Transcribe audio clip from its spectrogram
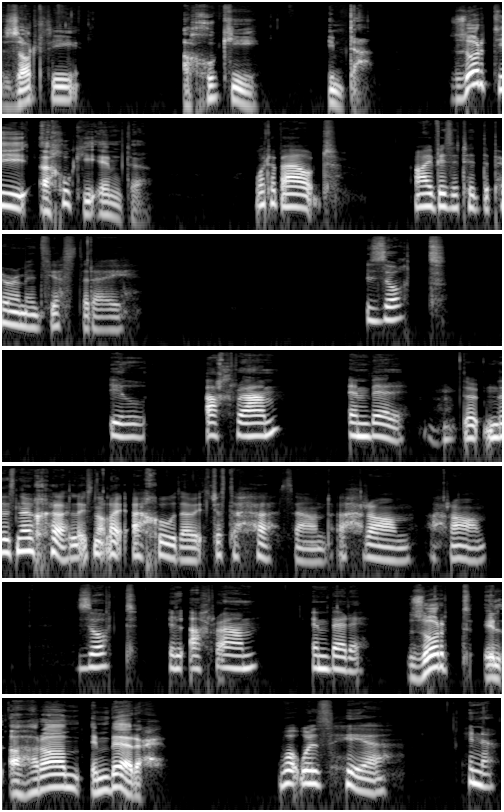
Zorti achuki imta. زرتي أخوك إمتى؟ What about I visited the pyramids yesterday? Zort il ahram embere. Mhm. There's no h. It's not like ahu though. It's just a h sound. Ahram, ahram. Zort il ahram embere. Zort il ahram embereh. What was here? Hina.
